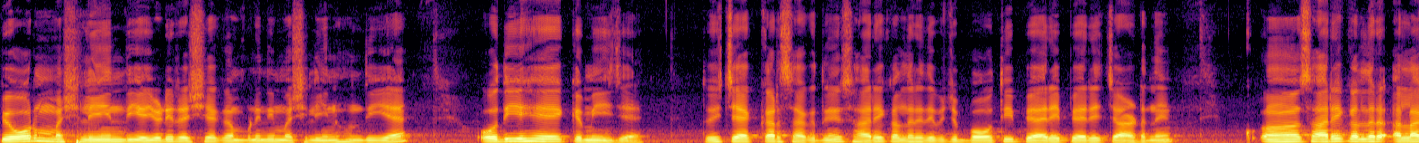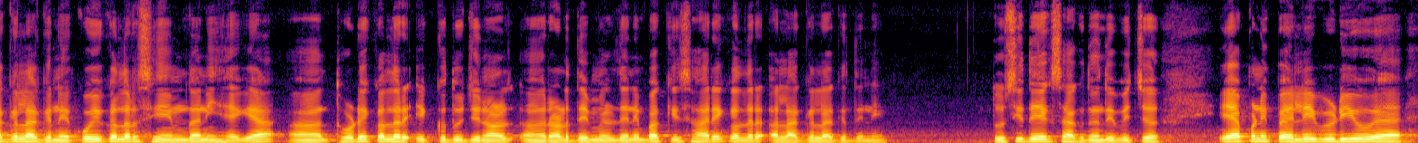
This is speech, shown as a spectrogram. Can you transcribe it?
ਪਿਓਰ ਮਸ਼ਲੀਨ ਦੀ ਹੈ ਜਿਹੜੀ ਰਸ਼ੀਆ ਕੰਪਨੀ ਦੀ ਮਸ਼ਲੀਨ ਹੁੰਦੀ ਹੈ ਉਹਦੀ ਇਹ ਕਮੀਜ਼ ਹੈ। ਤੁਸੀਂ ਚੈੱਕ ਕਰ ਸਕਦੇ ਹੋ ਸਾਰੇ ਕਲਰ ਇਹਦੇ ਵਿੱਚ ਬਹੁਤ ਹੀ ਪਿਆਰੇ ਪਿਆਰੇ ਚਾਰਟ ਨੇ। ਸਾਰੇ ਕਲਰ ਅਲੱਗ-ਅਲੱਗ ਨੇ ਕੋਈ ਕਲਰ ਸੇਮ ਦਾ ਨਹੀਂ ਹੈਗਾ। ਅ, ਥੋੜੇ ਕਲਰ ਇੱਕ ਦੂਜੇ ਨਾਲ ਰਲਦੇ ਮਿਲਦੇ ਨੇ ਬਾਕੀ ਸਾਰੇ ਕਲਰ ਅਲੱਗ-ਅਲੱਗ ਦੇ ਨੇ। ਤੁਸੀਂ ਦੇਖ ਸਕਦੇ ਹੋ ਇਹਦੇ ਵਿੱਚ ਇਹ ਆਪਣੀ ਪਹਿਲੀ ਵੀਡੀਓ ਹੈ।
